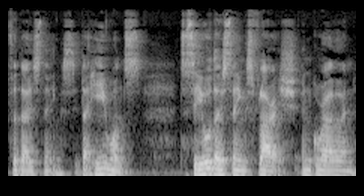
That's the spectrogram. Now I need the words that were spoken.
for those things, that He wants to see all those things flourish and grow and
